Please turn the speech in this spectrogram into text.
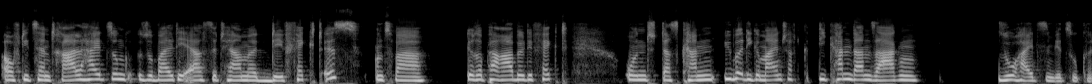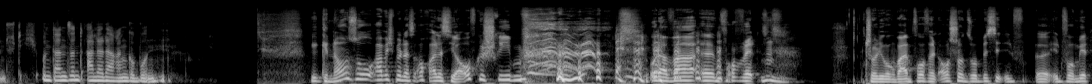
auf die Zentralheizung, sobald die erste Therme defekt ist, und zwar irreparabel defekt. Und das kann über die Gemeinschaft, die kann dann sagen, so heizen wir zukünftig. Und dann sind alle daran gebunden. Genauso habe ich mir das auch alles hier aufgeschrieben. Oder war äh, Entschuldigung, war im Vorfeld auch schon so ein bisschen äh, informiert.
